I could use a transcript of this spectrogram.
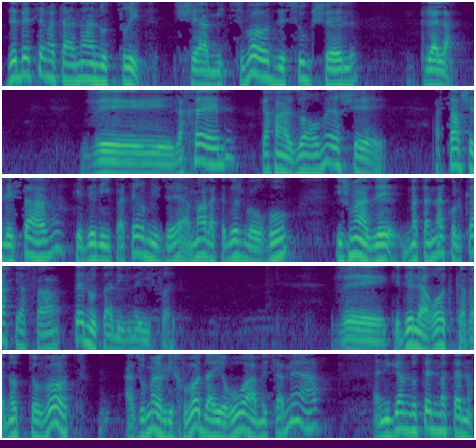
זה בעצם הטענה הנוצרית, שהמצוות זה סוג של קללה. ולכן, ככה הזוהר אומר שהשר של עשיו, כדי להיפטר מזה, אמר לקדוש ברוך הוא, תשמע, זו מתנה כל כך יפה, תן אותה לבני ישראל. וכדי להראות כוונות טובות, אז הוא אומר, לכבוד האירוע המשמח, אני גם נותן מתנה.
